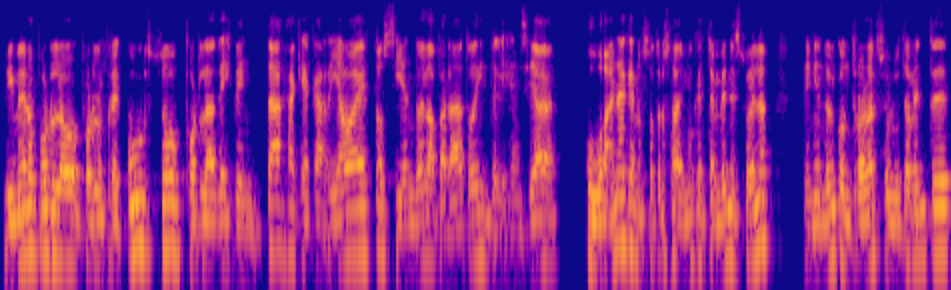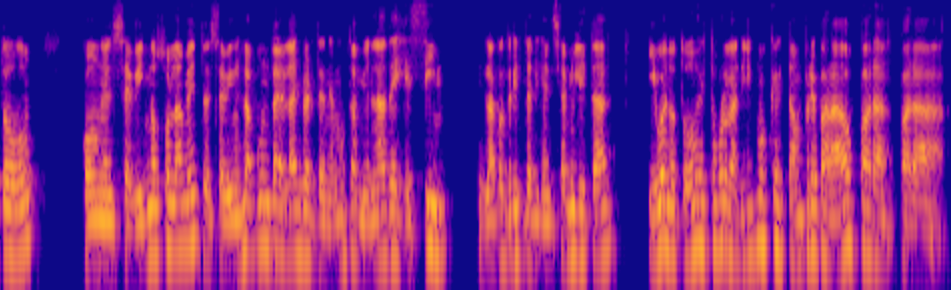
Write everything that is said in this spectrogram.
primero por, lo, por los recursos, por la desventaja que acarreaba esto, siendo el aparato de inteligencia cubana, que nosotros sabemos que está en Venezuela, teniendo el control absolutamente de todo, con el SEBIN no solamente, el SEBIN es la punta del iceberg, tenemos también la DGCIM, es la contrainteligencia militar, y bueno, todos estos organismos que están preparados para, para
